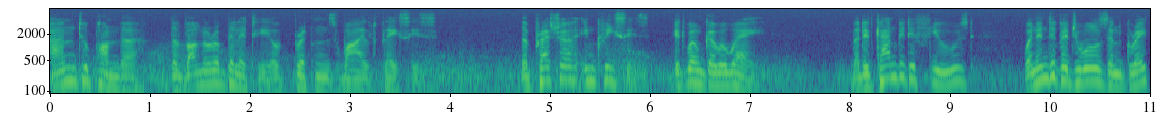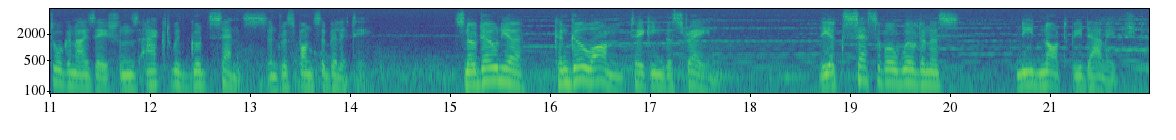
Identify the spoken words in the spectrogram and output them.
and to ponder the vulnerability of Britain's wild places. The pressure increases, it won't go away. But it can be diffused when individuals and great organizations act with good sense and responsibility. Snowdonia can go on taking the strain. The accessible wilderness need not be damaged.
